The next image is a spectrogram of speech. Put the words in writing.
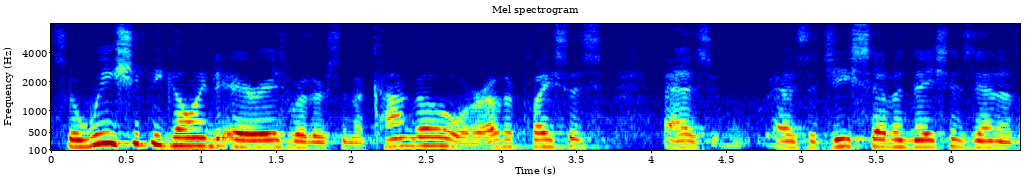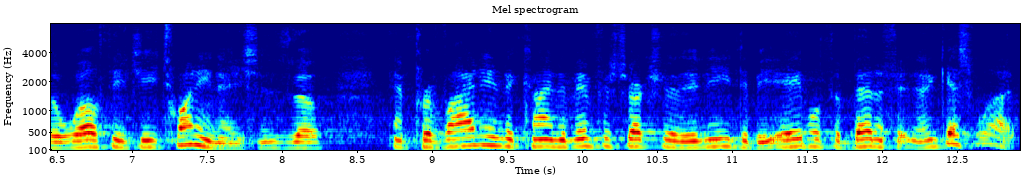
So we should be going to areas, whether it's in the Congo or other places, as, as the G7 nations and of the wealthy G20 nations, though, and providing the kind of infrastructure they need to be able to benefit. And guess what?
